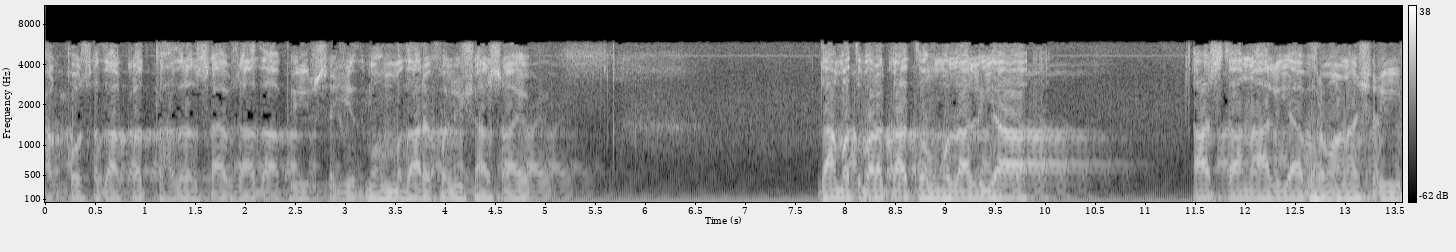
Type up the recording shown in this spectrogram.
حق و صداقت حضرت صاحب زادہ پیر سید محمد عارف علی شاہ صاحب، دامت برکات ملالیہ آستان عالیہ بھروانا شریف۔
